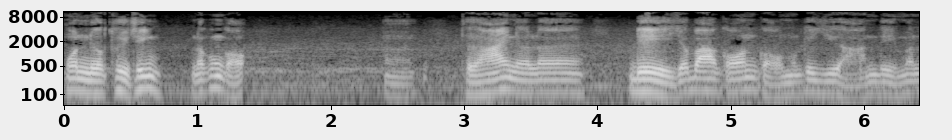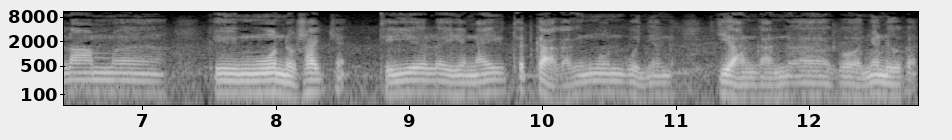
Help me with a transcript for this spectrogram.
nguồn nước thủy sinh nó không có. À, thứ hai nữa là để cho bà con có một cái dự án để mà làm à, cái nguồn nước sạch ấy, thì là hiện nay tất cả các cái nguồn của nhân dự án cả, à, của nhà nước ấy,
